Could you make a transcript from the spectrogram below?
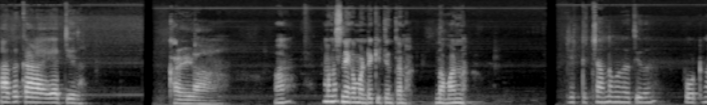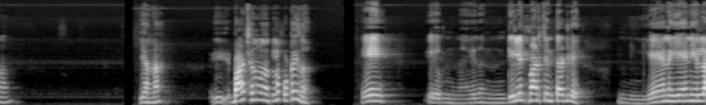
ಅದಕ್ಕೆ ಎತ್ತಿದ ಕಳ್ಳ. ಹಾಂ ಮನಸ್ಸಿನಾಗ ಮಂಡಕ್ಕಿ ತಿಂತಾನ ನಮ್ಮ ಅಣ್ಣ. ಎಷ್ಟು ಚಂದ ಬಂದತ್ತಿದ ಫೋಟೋ ಏನ? ಈ ಭಾಳ ಚಂದ ಬಂದತ್ತಲ್ಲ ಫೋಟೋ ಇದು? ಏಯ್ ಇದನ್ನು ಡಿಲೀಟ್ ಮಾಡ್ತೀನಿ ತಡ್ಲಿ. ಏನು ಏನಿಲ್ಲ.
